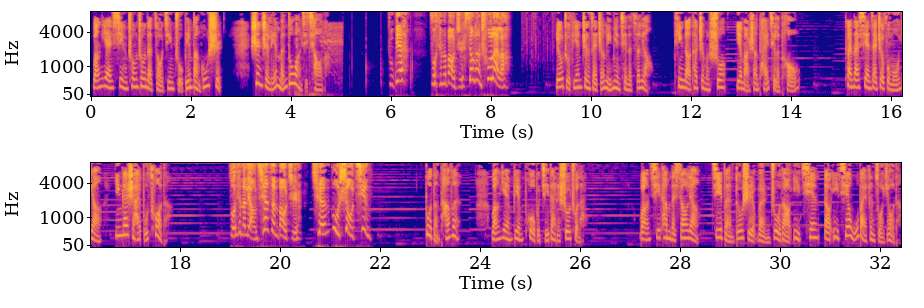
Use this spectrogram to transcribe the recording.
王艳兴冲冲的走进主编办公室，甚至连门都忘记敲了。主编，昨天的报纸销量出来了。刘主编正在整理面前的资料。听到他这么说，也马上抬起了头。看他现在这副模样，应该是还不错的。昨天的两千份报纸全部售罄。不等他问，王艳便迫不及待的说出来：往期他们的销量基本都是稳住到一千到一千五百份左右的，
